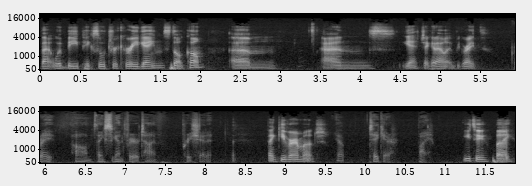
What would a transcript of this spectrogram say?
That would be pixeltrickerygames.com. Um, and yeah, check it out. It'd be great. Great. Um, thanks again for your time. Appreciate it. Thank you very much. Yep. Take care. Bye. You too. Bye.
